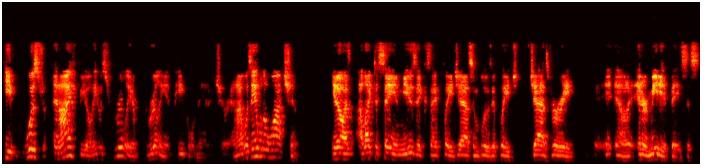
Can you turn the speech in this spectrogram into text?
he was, and I feel he was really a brilliant people manager, and I was able to watch him. You know, I, I like to say in music because I play jazz and blues. I play jazz very you know, on an intermediate basis.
